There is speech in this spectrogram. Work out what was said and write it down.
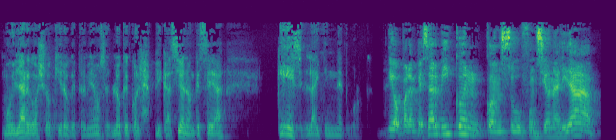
muy largo, yo quiero que terminemos el bloque con la explicación, aunque sea, ¿qué es Lightning Network? Digo, para empezar, Bitcoin con su funcionalidad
